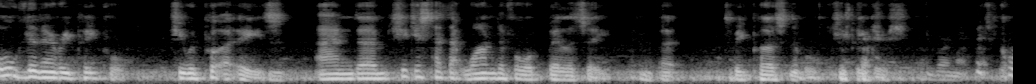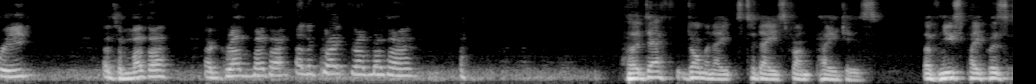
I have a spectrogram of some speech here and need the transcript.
Ordinary people she would put at ease, and um, she just had that wonderful ability uh, to be personable to people. As a queen, as a mother, a grandmother, and a great grandmother. Her death dominates today's front pages of newspapers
